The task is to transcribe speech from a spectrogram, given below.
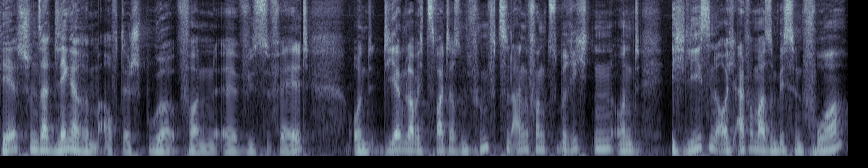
der ist schon seit längerem auf der Spur von äh, Wüstefeld. Und die haben, glaube ich, 2015 angefangen zu berichten. Und ich lese ihn euch einfach mal so ein bisschen vor.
